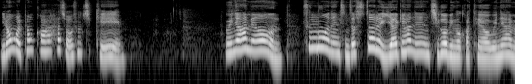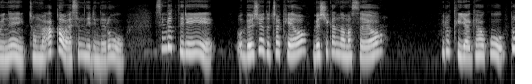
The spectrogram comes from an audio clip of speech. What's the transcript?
이런 걸 평가하죠, 솔직히. 왜냐하면 승무원은 진짜 숫자를 이야기하는 직업인 것 같아요. 왜냐하면은 정말 아까 말씀드린 대로 승객들이 어, 몇 시에 도착해요? 몇 시간 남았어요? 이렇게 이야기하고 또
